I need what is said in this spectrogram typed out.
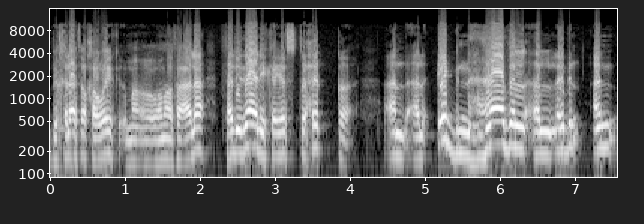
بخلاف أخويه ما- وما فعل فلذلك يستحق الابن هذا ال- الابن أن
